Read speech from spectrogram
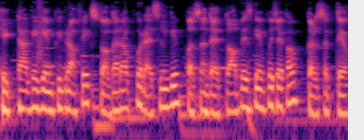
ठीक ठाक है गेम की ग्राफिक्स तो अगर आपको रेसलिंग गेम पसंद है तो आप इस गेम को चेकआउट कर सकते हो।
